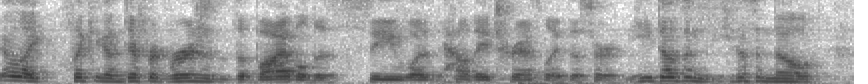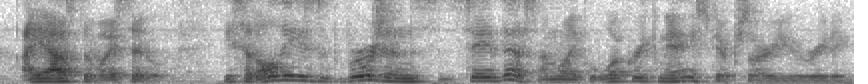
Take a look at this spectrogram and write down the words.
know, like clicking on different versions of the Bible to see what how they translate this or he doesn't he doesn't know I asked him I said he said all these versions say this I'm like what Greek manuscripts are you reading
